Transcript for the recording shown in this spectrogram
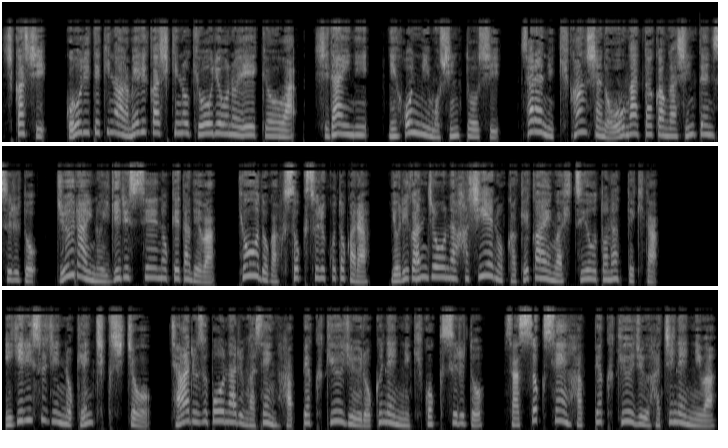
しかし、合理的なアメリカ式の橋梁の影響は次第に日本にも浸透し、さらに機関車の大型化が進展すると、従来のイギリス製の桁では強度が不足することから、より頑丈な橋への掛け替えが必要となってきた。イギリス人の建築士長、チャールズ・ポーナルが1896年に帰国すると、早速1898年には、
